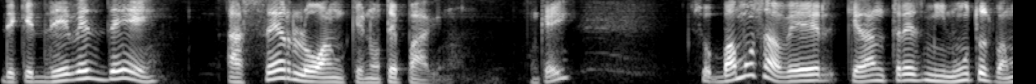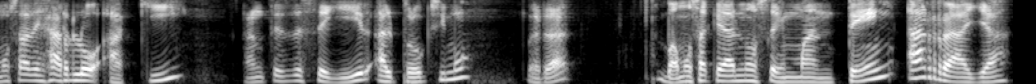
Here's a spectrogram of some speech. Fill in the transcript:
de que debes de hacerlo aunque no te paguen. ¿Ok? vamos a ver, quedan tres minutos, vamos a dejarlo aquí antes de seguir al próximo, ¿verdad? Vamos a quedarnos en mantén a raya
